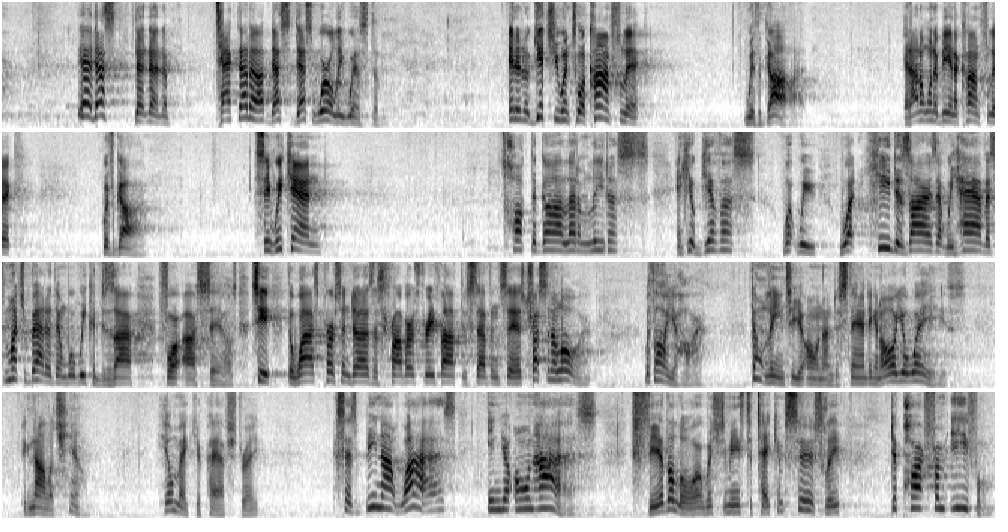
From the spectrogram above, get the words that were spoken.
Yeah, that's that, that, that, tack that up. That's that's worldly wisdom, and it'll get you into a conflict with God. And I don't want to be in a conflict with God. See, we can talk to God, let Him lead us, and He'll give us what, we, what He desires that we have. It's much better than what we could desire for ourselves. See, the wise person does, as Proverbs 3 5 through 7 says, trust in the Lord with all your heart. Don't lean to your own understanding in all your ways. Acknowledge Him He'll make your path straight. It says, Be not wise in your own eyes. Fear the Lord, which means to take Him seriously. Depart from evil.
